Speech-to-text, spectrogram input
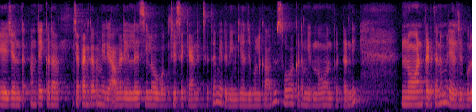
agent అంటే ఇక్కడ చెప్పాను కదా మీరు ఆల్రెడీ ఎల్ఐసిలో వర్క్ చేసే క్యాండిడేట్స్ అయితే మీరు దీనికి ఎలిజిబుల్ కాదు. సో అక్కడ మీరు నో అని పెట్టండి. నో అని పెడితేనే మీరు ఎలిజిబుల్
